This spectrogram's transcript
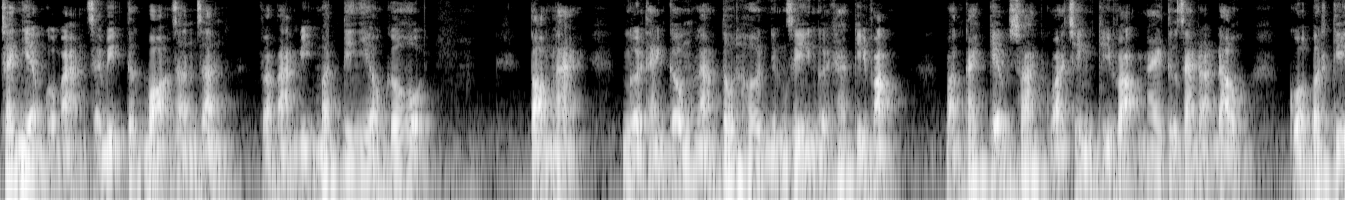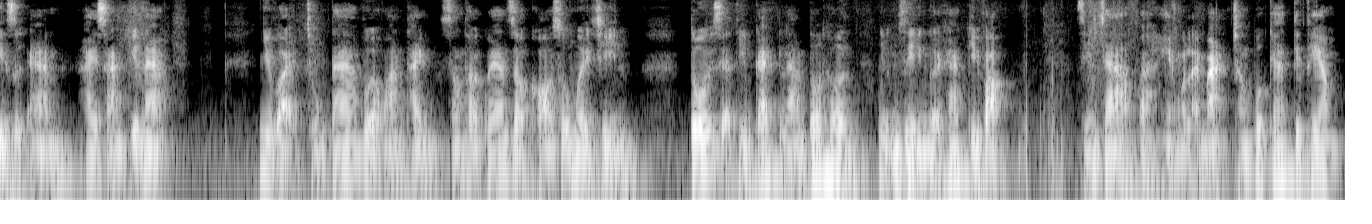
trách nhiệm của bạn sẽ bị tước bỏ dần dần và bạn bị mất đi nhiều cơ hội. Tóm lại, người thành công làm tốt hơn những gì người khác kỳ vọng bằng cách kiểm soát quá trình kỳ vọng ngay từ giai đoạn đầu của bất kỳ dự án hay sáng kiến nào. Như vậy, chúng ta vừa hoàn thành xong thói quen giàu có số 19. Tôi sẽ tìm cách làm tốt hơn những gì người khác kỳ vọng. Xin chào và hẹn gặp lại bạn trong podcast tiếp theo.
